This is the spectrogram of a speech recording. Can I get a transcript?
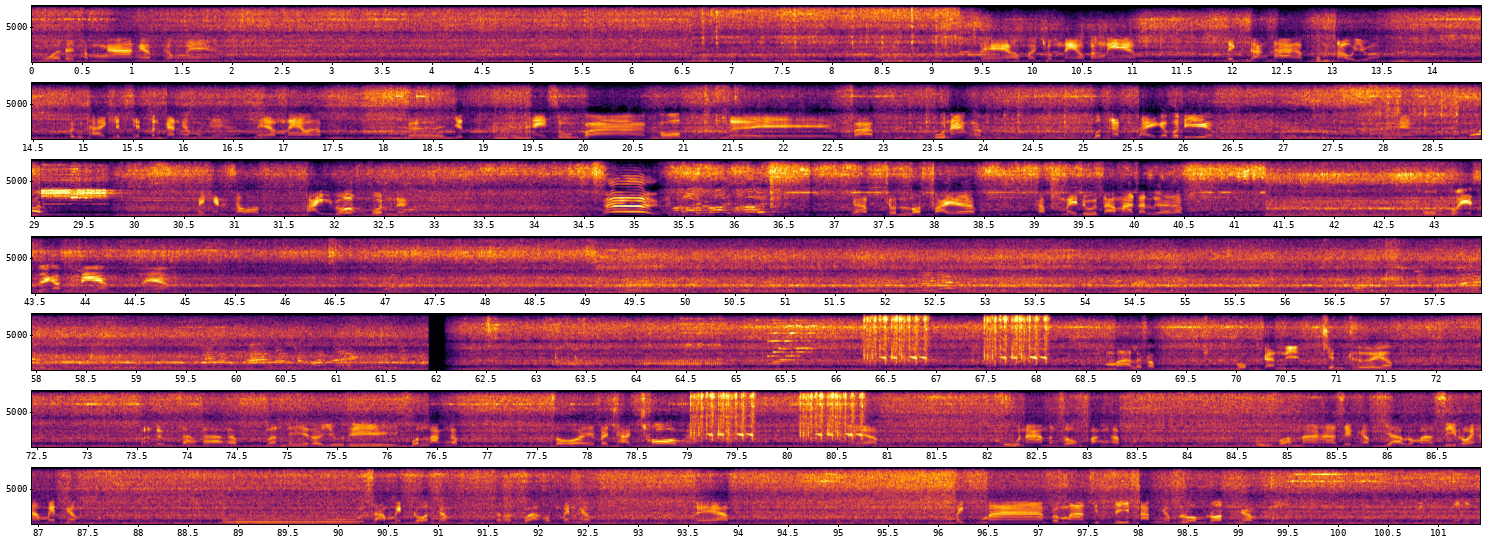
มัวแต่ทำงานครับตรงนี้แนวมาชมแนวฝั่งนี้ครับเด็กสร้างทางครับคุมเตาอยู่ครับเพิ่งถ่ายคลิปเสร็จเหมือนกันครับเมื่อกี้แนวแนวครับยึดให้สูงกว่าขอบฟ้าปูน้ำครับ บดอัดไปก็พอดีครับไม่เห็นซอสไฟบ่บนเนี่ยเออครับชนหลอดไฟครับขับไม่ดูตามมาดันเรือครับโค้ตัวเอสด้วยครับตรงนี้ครับนะครับ แล้วครับ พบกันอีกเช่นเคยครับปะเดิมสร้างทางครับ วันนี้เราอยู่ที่ควนลังครับ ซอยประชาช่องครับนี่ครับคูน้ำทั้งสองฝั่งครับคูความหนา 5 เซนครับ ยาวประมาณ 405 เมตรครับคู3เมตรก่อนครับถนนกว้าง6เมตรครับนี่ครับ มิกมาประมาณ 14 ตันครับรวมรถครับ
